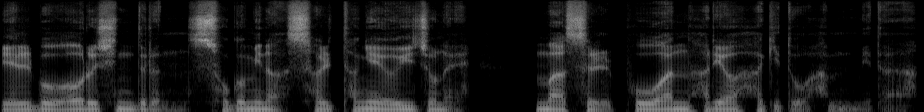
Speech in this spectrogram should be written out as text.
일부 어르신들은 소금이나 설탕에 의존해 맛을 보완하려 하기도 합니다.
